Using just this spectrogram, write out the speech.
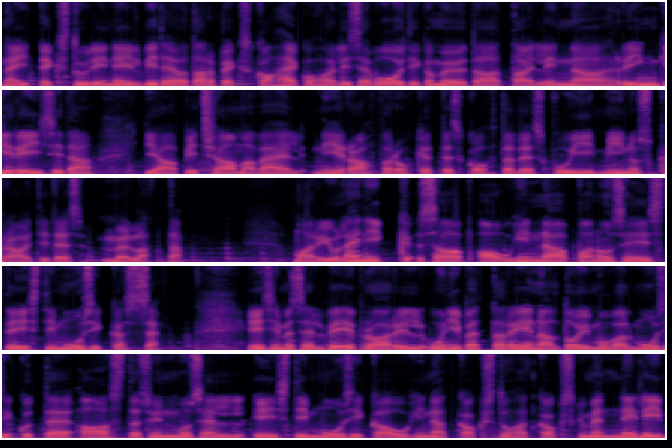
näiteks tuli neil video tarbeks kahekohalise voodiga mööda Tallinna ringi reisida ja pidžaamaväel nii rahvarohketes kohtades kui miinuskraadides möllata. Marju Länik saab auhinna panuse eest Eesti muusikasse. esimesel veebruaril Unibet Arenal toimuval muusikute aastasündmusel Eesti muusikaauhinnad kaks tuhat kakskümmend neli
